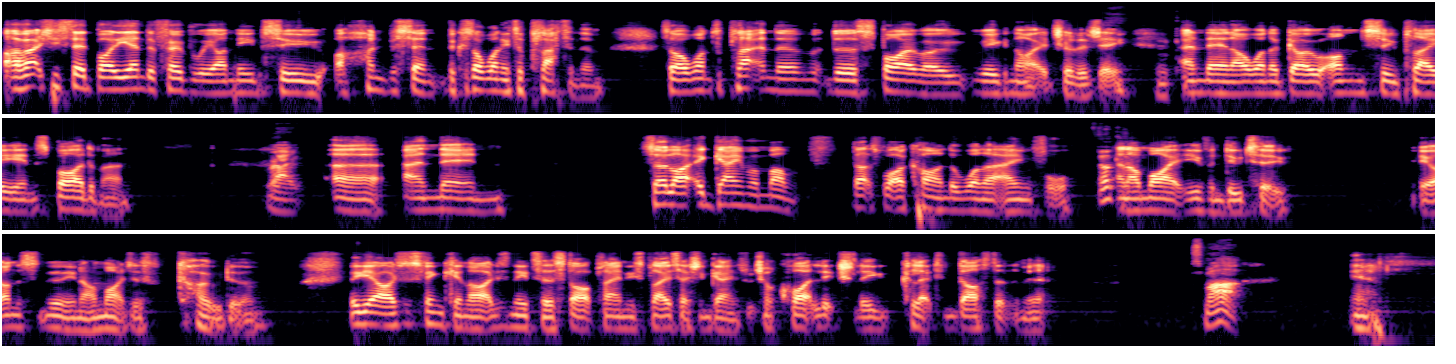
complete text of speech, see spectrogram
I've actually said by the end of February I need to 100% because I wanted to platinum. So I want to platinum the Spyro Reignited trilogy, Okay. and then I want to go on to play in Spider-Man, Right. uh, and then so like a game a month. That's what I kind of want to aim for, Okay. and I might even do two. Yeah, honestly, you know, I might just code them. But yeah, I was just thinking, like, I just need to start playing these PlayStation games, which are quite literally collecting dust at the minute. Smart. Yeah,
